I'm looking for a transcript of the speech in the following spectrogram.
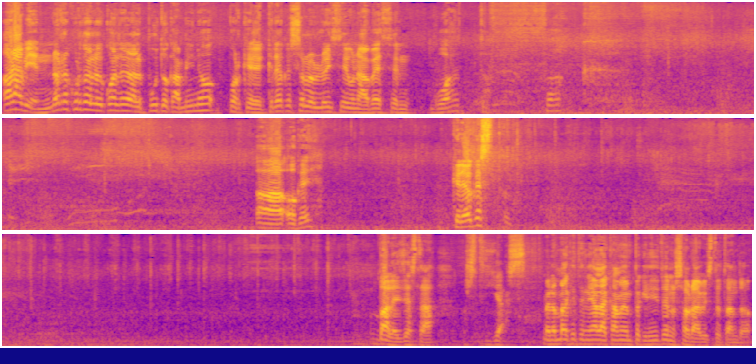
Ahora bien, no recuerdo cuál era el puto camino porque creo que solo lo hice una vez en... What the fuck? Ah, ok. Creo que es... Vale, ya está. Hostias. Menos mal que tenía la cámara en pequeñito y no se habrá visto tanto.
